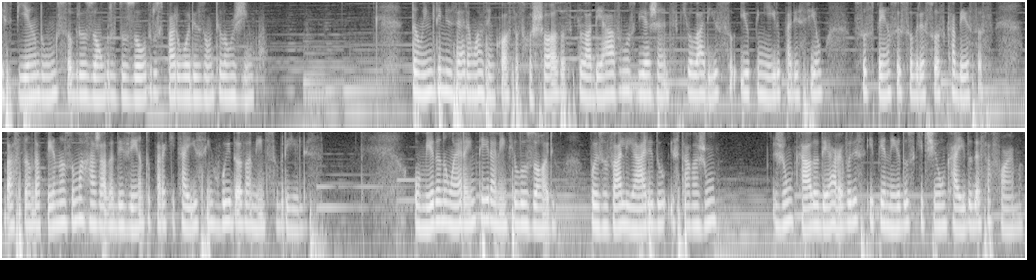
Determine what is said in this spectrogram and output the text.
espiando uns sobre os ombros dos outros para o horizonte longínquo. Tão íngremes eram as encostas rochosas que ladeavam os viajantes que o lariço e o pinheiro pareciam suspensos sobre as suas cabeças, bastando apenas uma rajada de vento para que caíssem ruidosamente sobre eles. O medo não era inteiramente ilusório, pois o vale árido estava junto juncado de árvores e penedos que tinham caído dessa forma.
